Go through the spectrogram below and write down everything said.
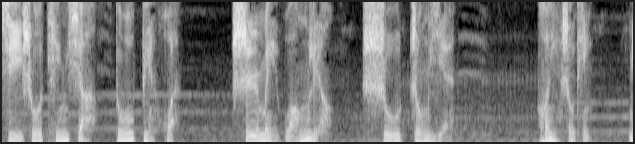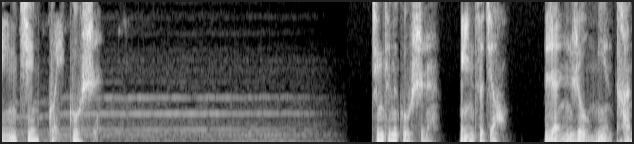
细说天下多变幻，魑魅魍魉书中言。欢迎收听民间鬼故事。今天的故事名字叫《人肉面瘫》。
